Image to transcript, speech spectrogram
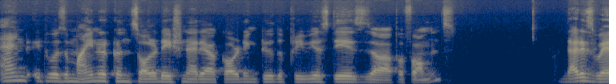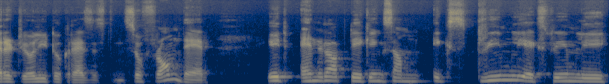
and it was a minor consolidation area according to the previous day's uh, performance that is where it really took resistance so from there it ended up taking some extremely extremely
